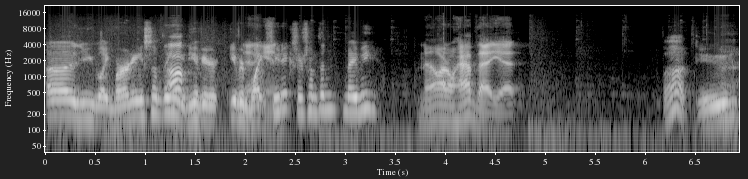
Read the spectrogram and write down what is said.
Uh, you like burning something? Oh. Do you have your you have your white again. phoenix or something? Maybe. No, I don't have that yet. Fuck, dude.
